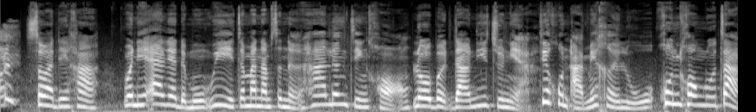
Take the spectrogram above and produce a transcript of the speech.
Ay. สวัสดีค่ะ วันนี้ Area The Movie จะมานำเสนอ 5 เรื่องจริงของโรเบิร์ตดาวนี่จูเนียที่คุณอาจไม่เคยรู้ คุณคงรู้จัก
